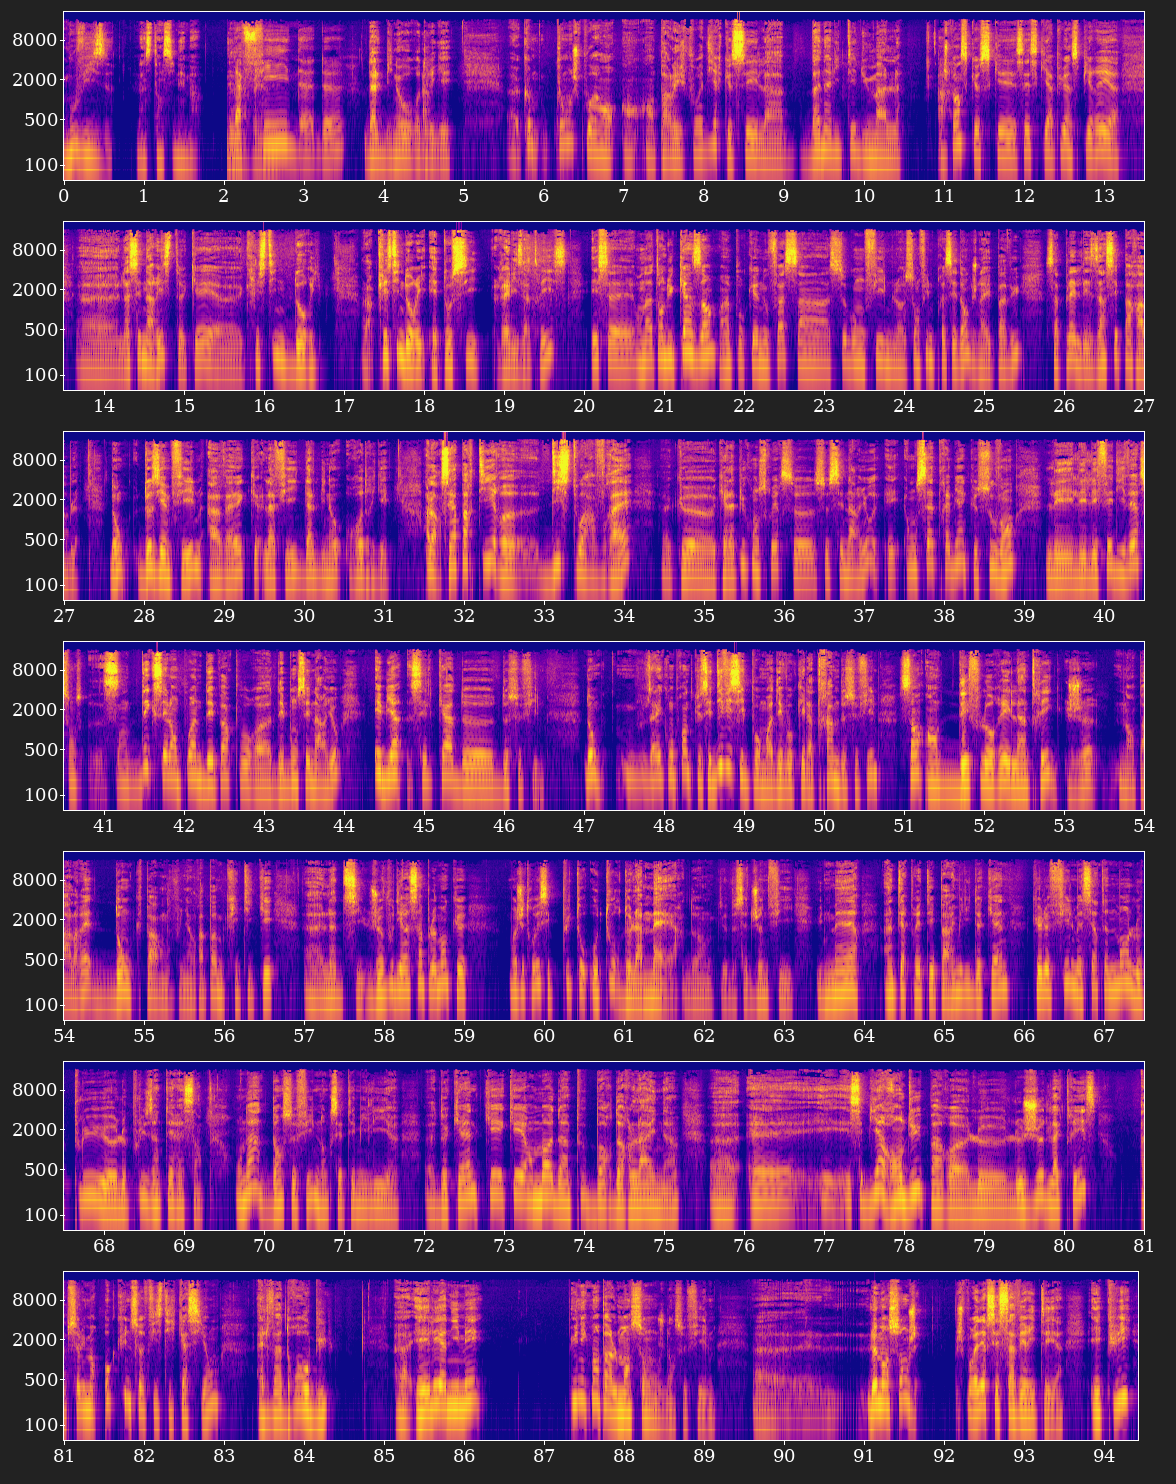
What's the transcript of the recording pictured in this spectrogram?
Movies, l'instant cinéma. La fille de... D'Albino Rodriguez. Euh, comment je pourrais en, parler? Je pourrais dire que c'est la banalité du mal. Ah. Je pense que c'est ce qui a pu inspirer euh, euh, la scénariste qui est Christine Dory. Alors Christine Dory est aussi réalisatrice et on a attendu 15 ans hein, pour qu'elle nous fasse un second film. Son film précédent que je n'avais pas vu s'appelait Les Inséparables. Donc deuxième film avec la fille d'Albino Rodriguez. Alors c'est à partir d'histoires vraies euh, que qu'elle a pu construire ce, scénario et on sait très bien que souvent les, faits divers sont, d'excellents points de départ pour euh, des bons scénarios. Eh bien, c'est le cas de ce film. Donc, vous allez comprendre que c'est difficile pour moi d'évoquer la trame de ce film sans en déflorer l'intrigue. Je n'en parlerai donc pas. On ne viendra pas me critiquer euh, là-dessus. Je vous dirai simplement que moi, j'ai trouvé c'est plutôt autour de la mère, donc de cette jeune fille, une mère interprétée par Emily Dequesne, que le film est certainement le plus euh, le plus intéressant. On a dans ce film donc cette Emily euh, euh qui est, en mode un peu borderline hein, euh, et, c'est bien rendu par le jeu de l'actrice, absolument aucune sophistication, elle va droit au but et elle est animée uniquement par le mensonge dans ce film. Euh, le mensonge, je pourrais dire, c'est sa vérité. Hein. Et puis,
